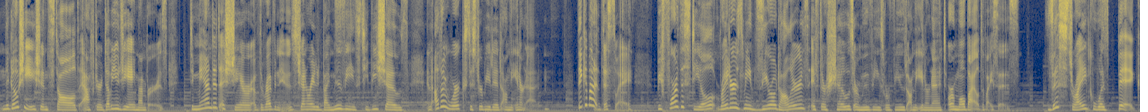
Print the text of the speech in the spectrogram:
Negotiations stalled after WGA members demanded a share of the revenues generated by movies, TV shows, and other works distributed on the internet. Think about it this way before this deal, writers made zero dollars if their shows or movies were viewed on the internet or mobile devices. This strike was big,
